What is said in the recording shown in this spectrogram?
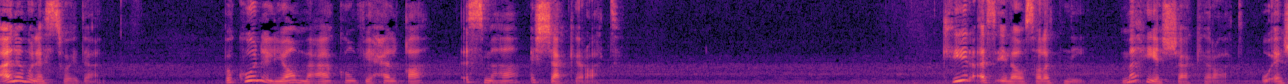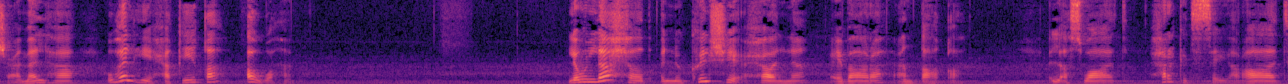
أنا منى السويدان. بكون اليوم معاكم في حلقة اسمها الشاكرات. كثير أسئلة وصلتني. ما هي الشاكرات؟ وإيش عملها؟ وهل هي حقيقة أو وهم؟ لو نلاحظ أنه كل شيء حولنا عبارة عن طاقة. الأصوات حركة السيارات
